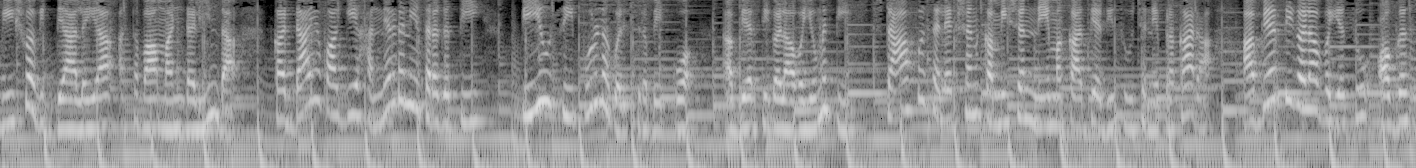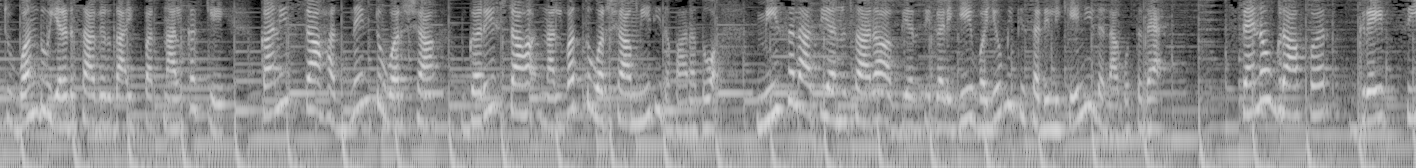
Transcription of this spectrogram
ವಿಶ್ವವಿದ್ಯಾಲಯ ಅಥವಾ ಮಂಡಳಿಯಿಂದ ಕಡ್ಡಾಯವಾಗಿ ಹನ್ನೆರಡನೇ ತರಗತಿ ಪಿಯುಸಿ ಪೂರ್ಣಗೊಳಿಸಿರಬೇಕು. ಅಭ್ಯರ್ಥಿಗಳ ವಯೋಮತಿ ಸ್ಟಾಫ್ ಸೆಲೆಕ್ಷನ್ ಕಮಿಷನ್ ನೇಮಕಾತಿ ಅಧಿಸೂಚನೆ ಪ್ರಕಾರ ಅಭ್ಯರ್ಥಿಗಳ ವಯಸ್ಸು ಆಗಸ್ಟ್ ಒಂದು, ಎರಡು ಸಾವಿರದ ಇಪ್ಪತ್ನಾಲ್ಕಕ್ಕೆ ಕನಿಷ್ಠ ಹದಿನೆಂಟು ವರ್ಷ ಗರಿಷ್ಠ ನಲವತ್ತು ವರ್ಷ ಮೀರಿರಬಾರದು. ಮೀಸಲಾತಿ ಅನುಸಾರ ಅಭ್ಯರ್ಥಿಗಳಿಗೆ ವಯೋಮಿತಿ ಸಡಿಲಿಕೆ ನೀಡಲಾಗುತ್ತದೆ. ಸ್ಟೆನೋಗ್ರಾಫರ್ ಗ್ರೇಡ್ ಸಿ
